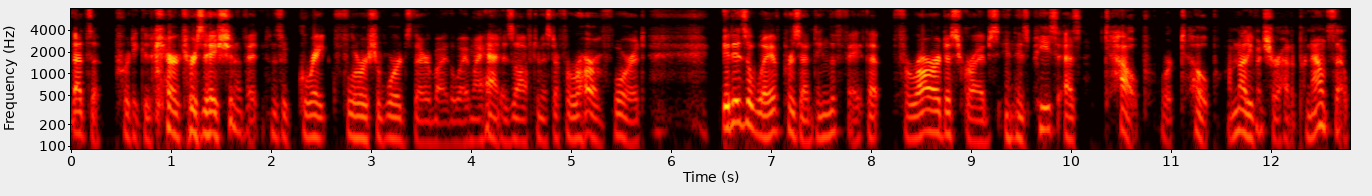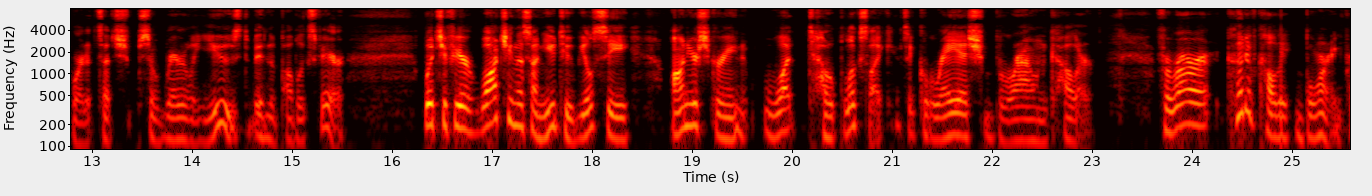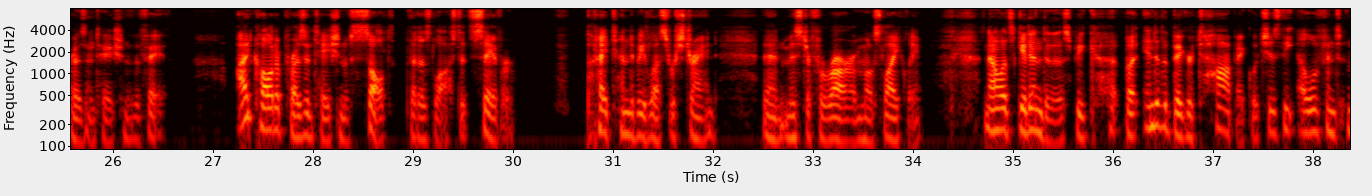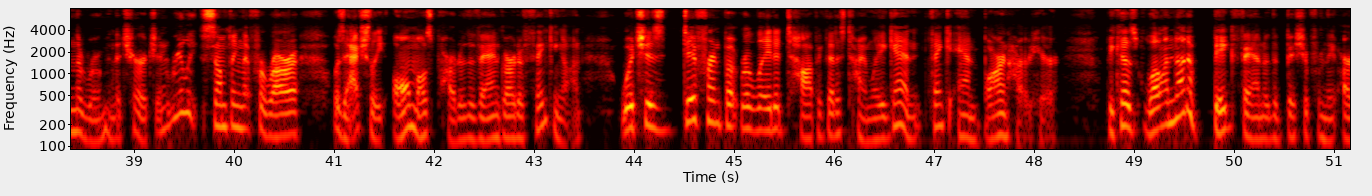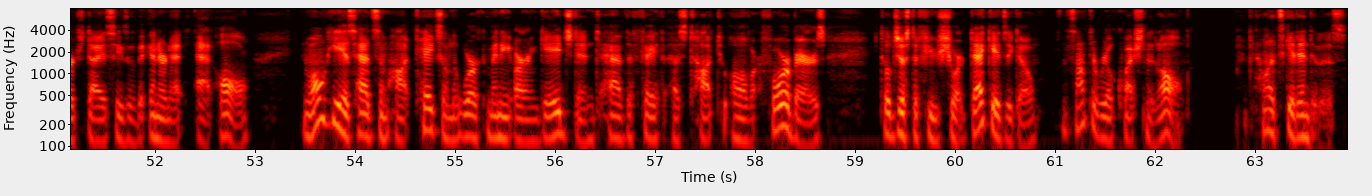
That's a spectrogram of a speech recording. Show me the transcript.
That's a pretty good characterization of it. There's a great flourish of words there, by the way. My hat is off to Mr. Ferrara for it. It is a way of presenting the faith that Ferrara describes in his piece as taupe or taupe. I'm not even sure how to pronounce that word. It's such so rarely used in the public sphere. Which, if you're watching this on YouTube, you'll see on your screen what taupe looks like. It's a grayish brown color. Ferrara could have called it a boring presentation of the faith. I'd call it a presentation of salt that has lost its savor. But I tend to be less restrained than Mr. Ferrara, most likely. Now let's get into this, because, but into the bigger topic, which is the elephant in the room in the church, and really something that Ferrara was actually almost part of the vanguard of thinking on, which is different but related topic that is timely again. Think Ann Barnhardt here. Because while I'm not a big fan of the bishop from the Archdiocese of the Internet at all, and while he has had some hot takes on the work many are engaged in to have the faith as taught to all of our forebears, till just a few short decades ago, it's not the real question at all. Now let's get into this.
